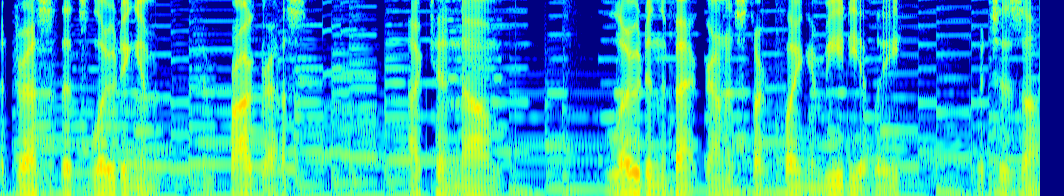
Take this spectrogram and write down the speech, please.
address that's loading in, in progress. I can um, load in the background and start playing immediately, which is, um,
